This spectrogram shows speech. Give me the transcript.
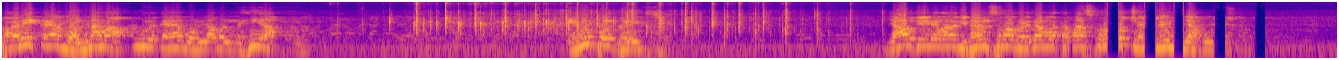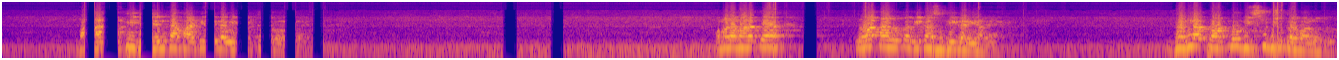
પાણી કયા મોહલ્લામાં આપવું ને કયા મોહલ્લામાં નહીં આપવું, એનું પણ ગણિત છે. જાઓ જઈને મારા વિધાનસભા વડગામમાં તપાસ કરો ચેલેન્જ આપું જનતા પાર્ટીના મિત્રો હમણાં મારા ત્યાં નવા તાલુકા વિકાસ અધિકારી આવ્યા ઘરના પ્લોટનું ડિસ્ટ્રીબ્યુશન કરવાનું હતું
